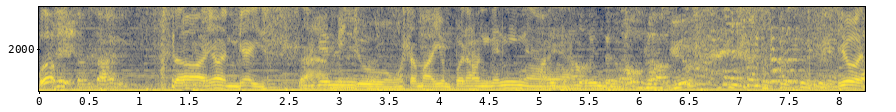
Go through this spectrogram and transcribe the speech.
Whoop! So, yun guys, ah, medyo masama yung panahon kanina. Kaya, yun,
